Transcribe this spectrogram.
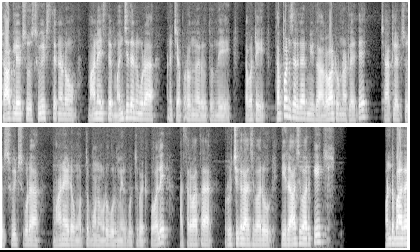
చాక్లెట్స్ స్వీట్స్ తినడం మానేస్తే మంచిదని కూడా మనం చెప్పడం జరుగుతుంది. కాబట్టి తప్పనిసరిగా మీకు అలవాటు ఉన్నట్లయితే చాక్లెట్స్ స్వీట్స్ కూడా మానేయడం ఉత్తమం కూడా కూడా మీరు గుర్తుపెట్టుకోవాలి. ఆ తర్వాత రుచిక రాశి వారు ఈ రాశి వారికి వంట బాగా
